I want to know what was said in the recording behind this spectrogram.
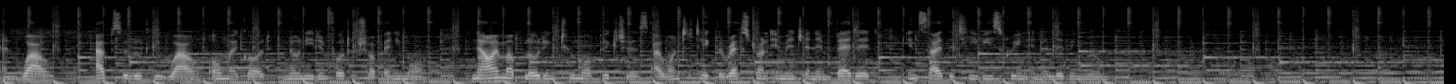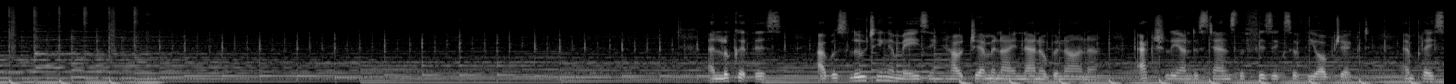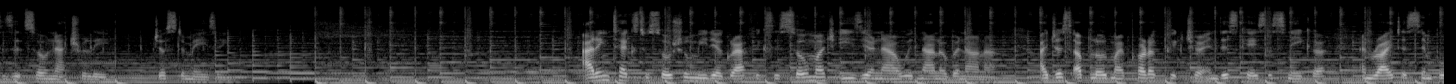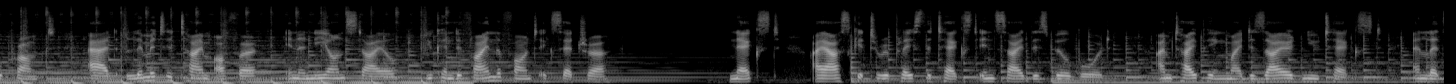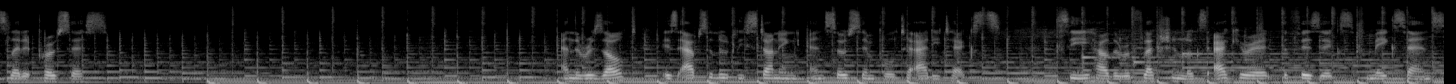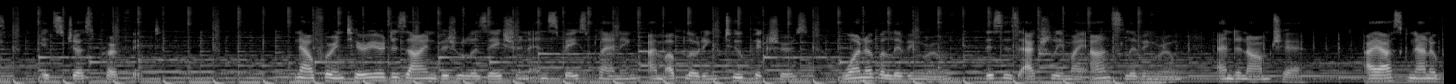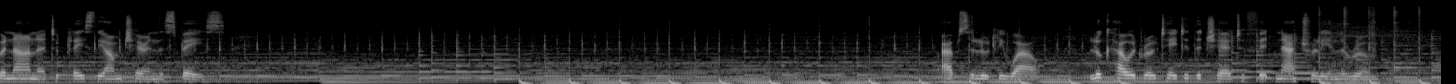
and wow, absolutely wow, oh my god, no need in Photoshop anymore. Now I'm uploading two more pictures. I want to take the restaurant image and embed it inside the TV screen in a living room. And look at this, I was looting amazing how Gemini Nano Banana actually understands the physics of the object and places it so naturally. Just amazing. Adding text to social media graphics is so much easier now with Nano Banana. I just upload my product picture, in this case a sneaker, and write a simple prompt. Add limited time offer in a neon style. You can define the font, etc. Next, I ask it to replace the text inside this billboard. I'm typing my desired new text and let's let it process. And the result is absolutely stunning and so simple to add texts. See how the reflection looks accurate, the physics makes sense, it's just perfect. Now for interior design, visualization, and space planning, I'm uploading two pictures, one of a living room, this is actually my aunt's living room, and an armchair. I ask Nano Banana to place the armchair in the space. Absolutely wow. Look how it rotated the chair to fit naturally in the room.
